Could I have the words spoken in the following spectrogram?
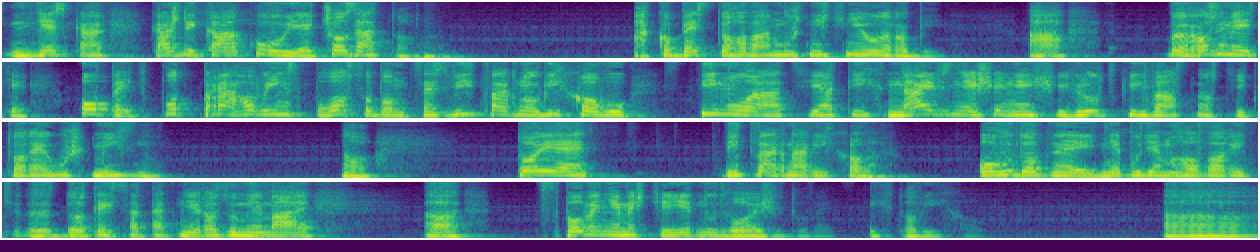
dneska každý kalkuluje, čo za to. Ako bez toho vám už nič neurobi. A rozumiete, opäť podprahovým spôsobom cez výtvarnú výchovu stimulácia tých najvznešenejších ľudských vlastností, ktoré už miznú. No, to je výtvarná výchova. O hudobnej nebudem hovoriť, do tej sa tak nerozumiem, ale uh, spomeniem ešte jednu dôležitú vec týchto výchov. Uh,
